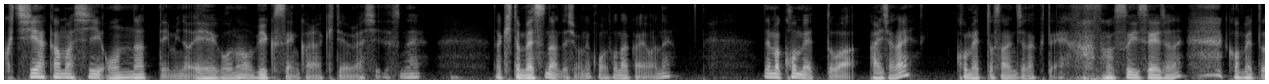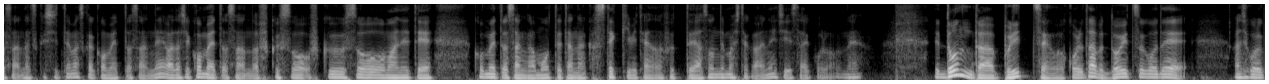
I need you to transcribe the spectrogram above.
口やかましい女って意味の英語のヴィクセンから来てるらしいですね。きっとメスなんでしょうねこのトナカイはね。でまあコメットはあれじゃない？コメットさんじゃなくて、あの、水星じゃない？コメットさん、懐か知ってますか？コメットさんね。私、コメットさんの服装、服装を真似て、コメットさんが持ってたなんかステッキみたいなの振って遊んでましたからね、小さい頃ね。でドンダー・ブリッツェンは、これ多分ドイツ語で、私これ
